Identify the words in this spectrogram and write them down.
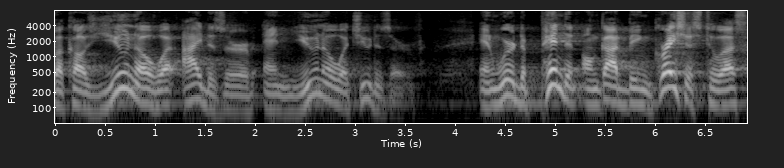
because you know what I deserve and you know what you deserve. And we're dependent on God being gracious to us,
